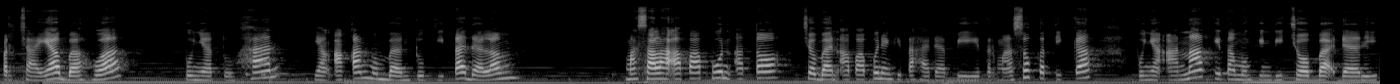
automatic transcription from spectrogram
percaya bahwa punya Tuhan yang akan membantu kita dalam masalah apa pun atau cobaan apa pun yang kita hadapi. Termasuk ketika punya anak kita mungkin dicoba dari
